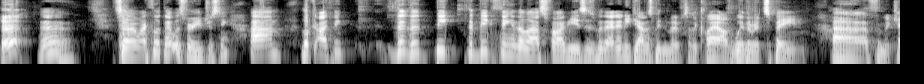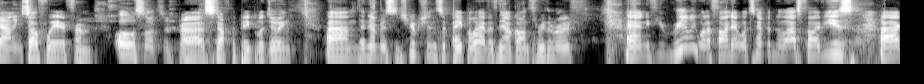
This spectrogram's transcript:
Her. her. So I thought that was very interesting. Um, look, I think the, the big the big thing in the last five years is, without any doubt, has been the move to the cloud. Whether it's been uh, from accounting software, from all sorts of uh, stuff that people are doing, um, the number of subscriptions that people have have now gone through the roof. And if you really want to find out what's happened in the last five years, uh,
